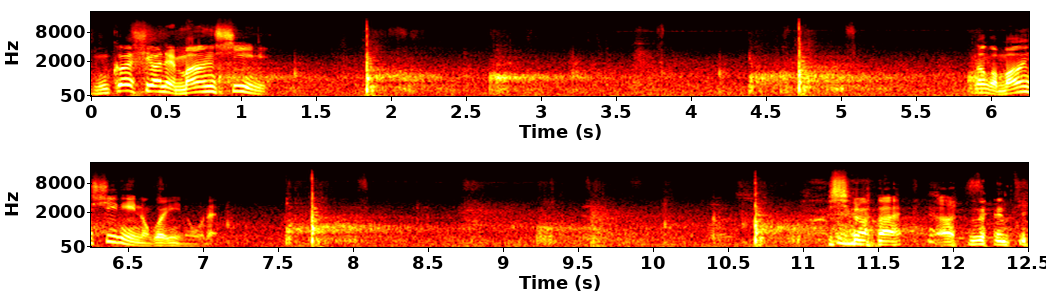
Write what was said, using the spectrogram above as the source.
昔はねマンシーニなんかマンシーニの方がいいの俺。知らない？アルゼンチン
